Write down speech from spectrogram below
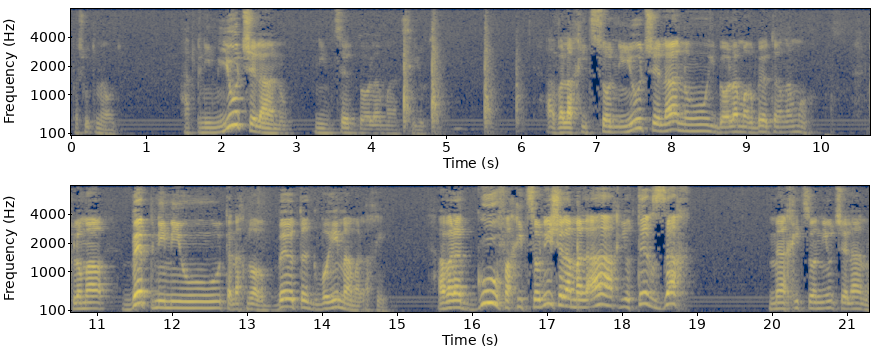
פשוט מאוד. הפנימיות שלנו נמצאת בעולם האצילות. אבל החיצוניות שלנו היא בעולם הרבה יותר נמוך. כלומר, בפנימיות אנחנו הרבה יותר גבוהים מהמלאכים. אבל הגוף החיצוני של המלאך יותר זך מהחיצוניות שלנו.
